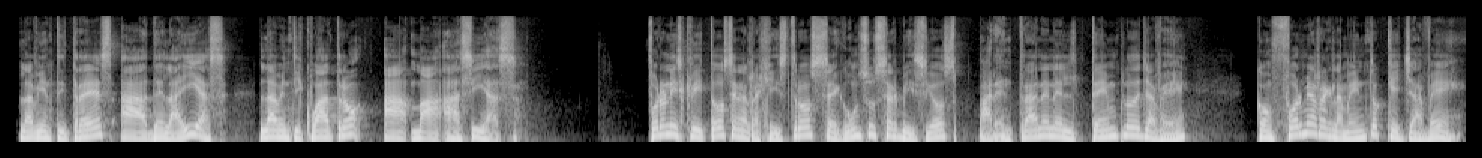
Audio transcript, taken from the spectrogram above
la 23 a Delaías, la 24 a Maasías. Fueron inscritos en el registro según sus servicios para entrar en el templo de Yahvé, conforme al reglamento que Yahvé,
